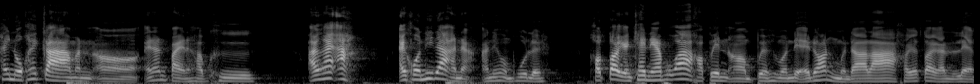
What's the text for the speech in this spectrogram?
ให้นกให้กามันเอ่อไอ้นั่นไปนะครับ คือเอาง่ายอะไอคนที่ด่าเนี่ยอันนี้ผมพูดเลยเขาต่อยกันแค่นี้เพราะว่าเขาเป็นเอ่อเป็นเหมือนเดไอดอลเหมือนดาราเขาจะต่อยกันแรง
